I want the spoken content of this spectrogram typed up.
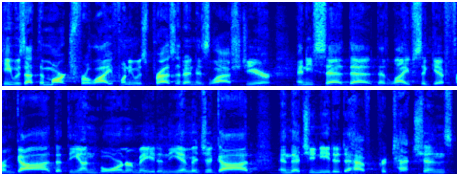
He was at the March for Life when he was president his last year, and he said that, that life's a gift from God, that the unborn are made in the image of God, and that you needed to have protections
